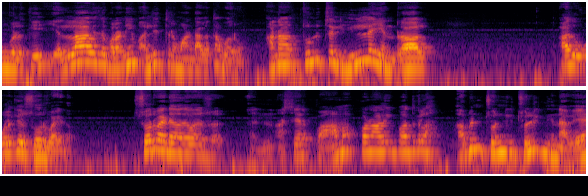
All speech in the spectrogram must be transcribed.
உங்களுக்கு எல்லா வித பலனையும் அள்ளித்தரும் ஆண்டாகத்தான் வரும். ஆனால் துணிச்சல் இல்லை என்றால் அது உங்களுக்கே சோர்வாயிடும். சோர்வாயிடும் சரி ஆமாம் இப்போ நாளைக்கு பார்த்துக்கலாம். அப்படின்னு சொல்லி சொல்லிட்டீங்கன்னாவே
